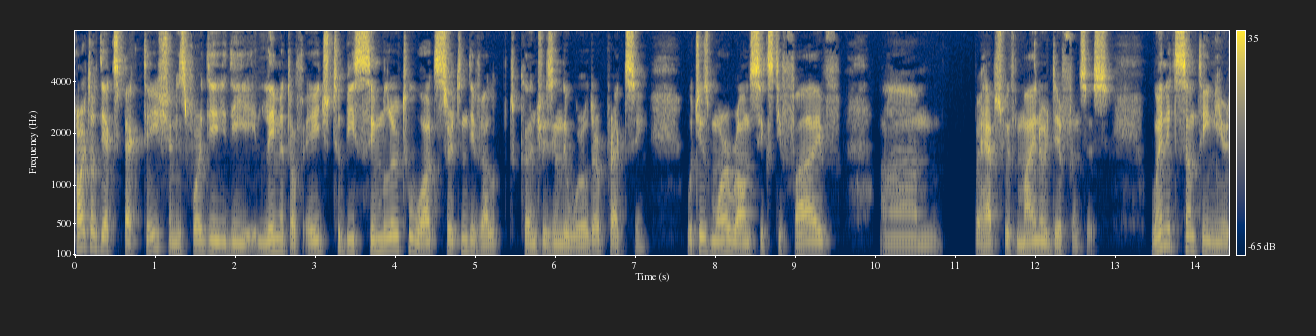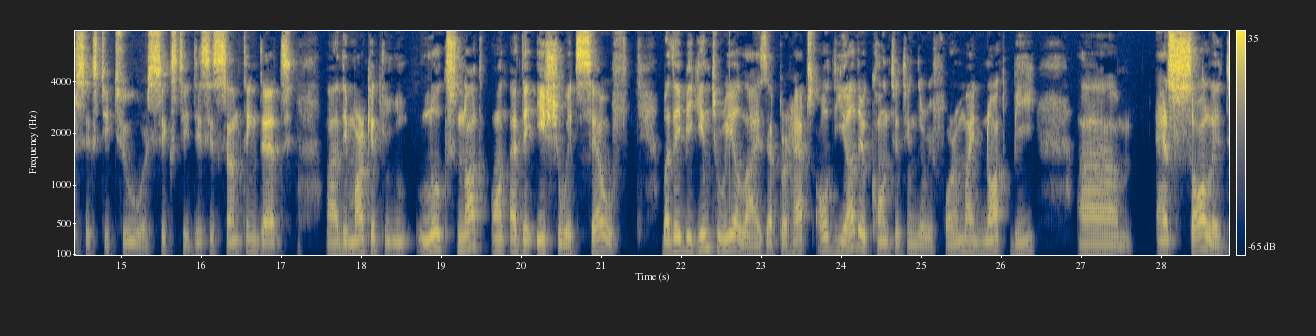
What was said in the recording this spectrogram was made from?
part of the expectation is for the, the limit of age to be similar to what certain developed countries in the world are practicing which is more around 65, um, perhaps with minor differences. When it's something near 62 or 60, this is something that uh, the market looks not on, at the issue itself, but they begin to realize that perhaps all the other content in the reform might not be um, as solid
